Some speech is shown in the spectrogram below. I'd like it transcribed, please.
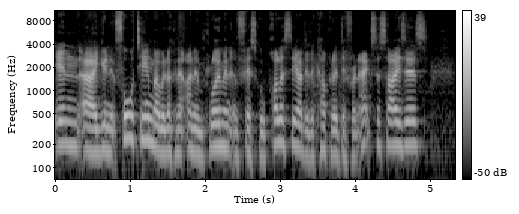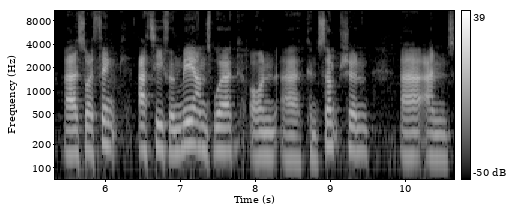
in uh, Unit 14, where we're looking at unemployment and fiscal policy, I did a couple of different exercises. Uh, so I think Atif and Mian's work on uh, consumption uh, and,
